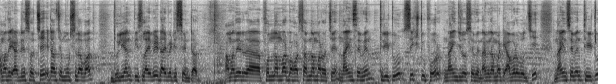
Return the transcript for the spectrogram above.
আমাদের অ্যাড্রেস হচ্ছে, এটা হচ্ছে Murshidabad, Dhulian peace library diabetes centre আমাদের ফোন নাম্বার বা হোয়াটসঅ্যাপ নাম্বার হচ্ছে nine seven three two six two four nine zero seven. আমি নাম্বারটি আবারও বলছি, nine seven three two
